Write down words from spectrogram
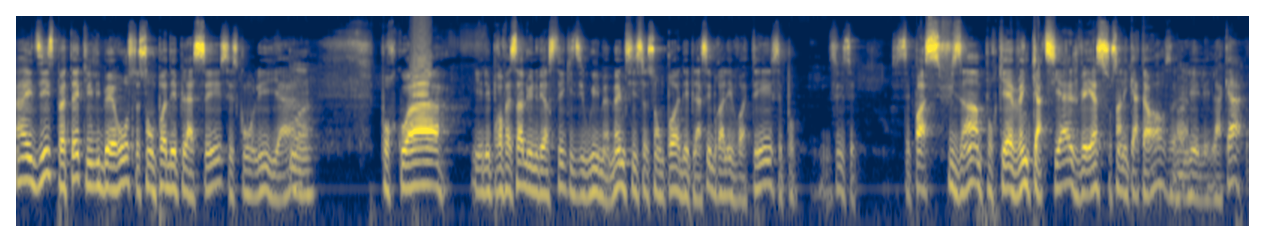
Ah, ils disent peut-être que les libéraux se sont pas déplacés, c'est ce qu'on lit hier. Ouais. Pourquoi? Il y a des professeurs de l'université qui disent oui, mais même s'ils se sont pas déplacés pour aller voter, c'est pas c'est c'est pas suffisant pour qu'il y ait 24 sièges VS 74 euh, les, les- la CAQ.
